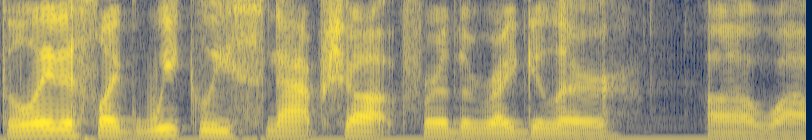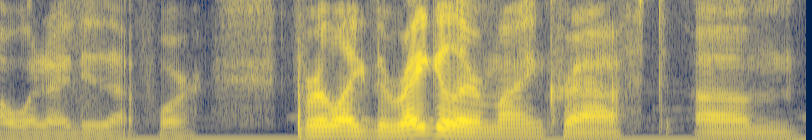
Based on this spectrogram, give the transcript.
the latest like weekly snapshot for the regular. Uh, wow, what did I do that for? For like the regular Minecraft, um,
